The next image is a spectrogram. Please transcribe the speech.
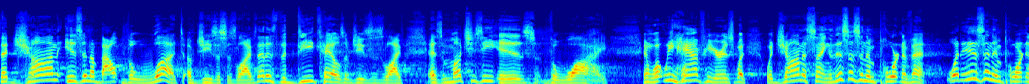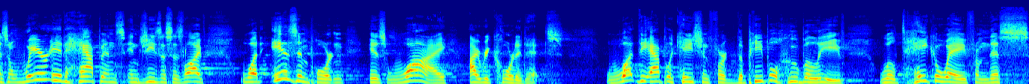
that John isn't about the what of Jesus' life, that is the details of Jesus' life, as much as he is the why. And what we have here is what, what John is saying this is an important event. What isn't important is where it happens in Jesus' life. What is important is why I recorded it. What the application for the people who believe will take away from this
